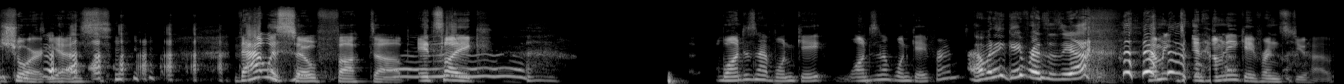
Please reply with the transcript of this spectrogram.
Sure, yes. that was so fucked up. It's like Juan doesn't have one gay Juan doesn't have one gay friend? how many gay friends does he have? How many and how many gay friends do you have?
